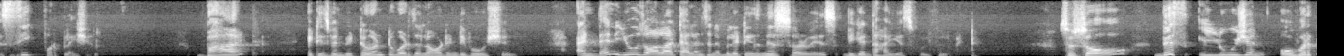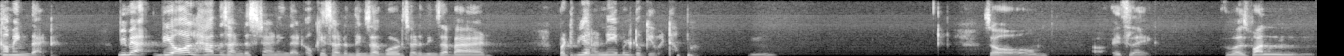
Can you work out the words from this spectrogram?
seek for pleasure. But it is when we turn towards the Lord in devotion and then use all our talents and abilities in his service, we get the highest fulfillment. So, so this illusion, overcoming that, we, may, we all have this understanding that, okay, certain things are good, certain things are bad, but we are unable to give it up. Hmm? So, uh, it's like, there was one,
